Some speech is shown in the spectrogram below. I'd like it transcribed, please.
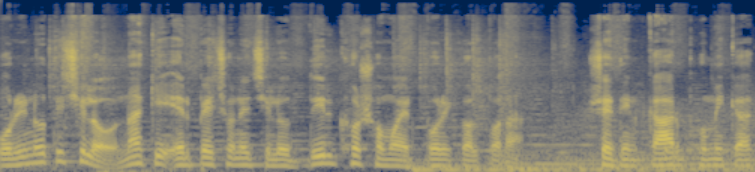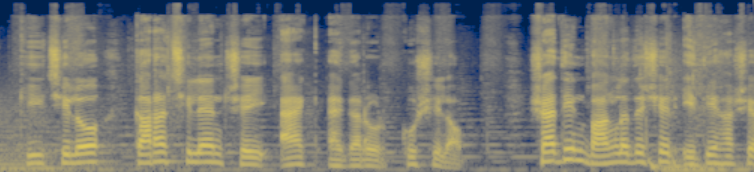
পরিণতি ছিল, নাকি এর পেছনে ছিল দীর্ঘ সময়ের পরিকল্পনা? সেদিন কার ভূমিকা কি ছিল, কারা ছিলেন সেই এক এগারোর কুশীলব? স্বাধীন বাংলাদেশের ইতিহাসে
